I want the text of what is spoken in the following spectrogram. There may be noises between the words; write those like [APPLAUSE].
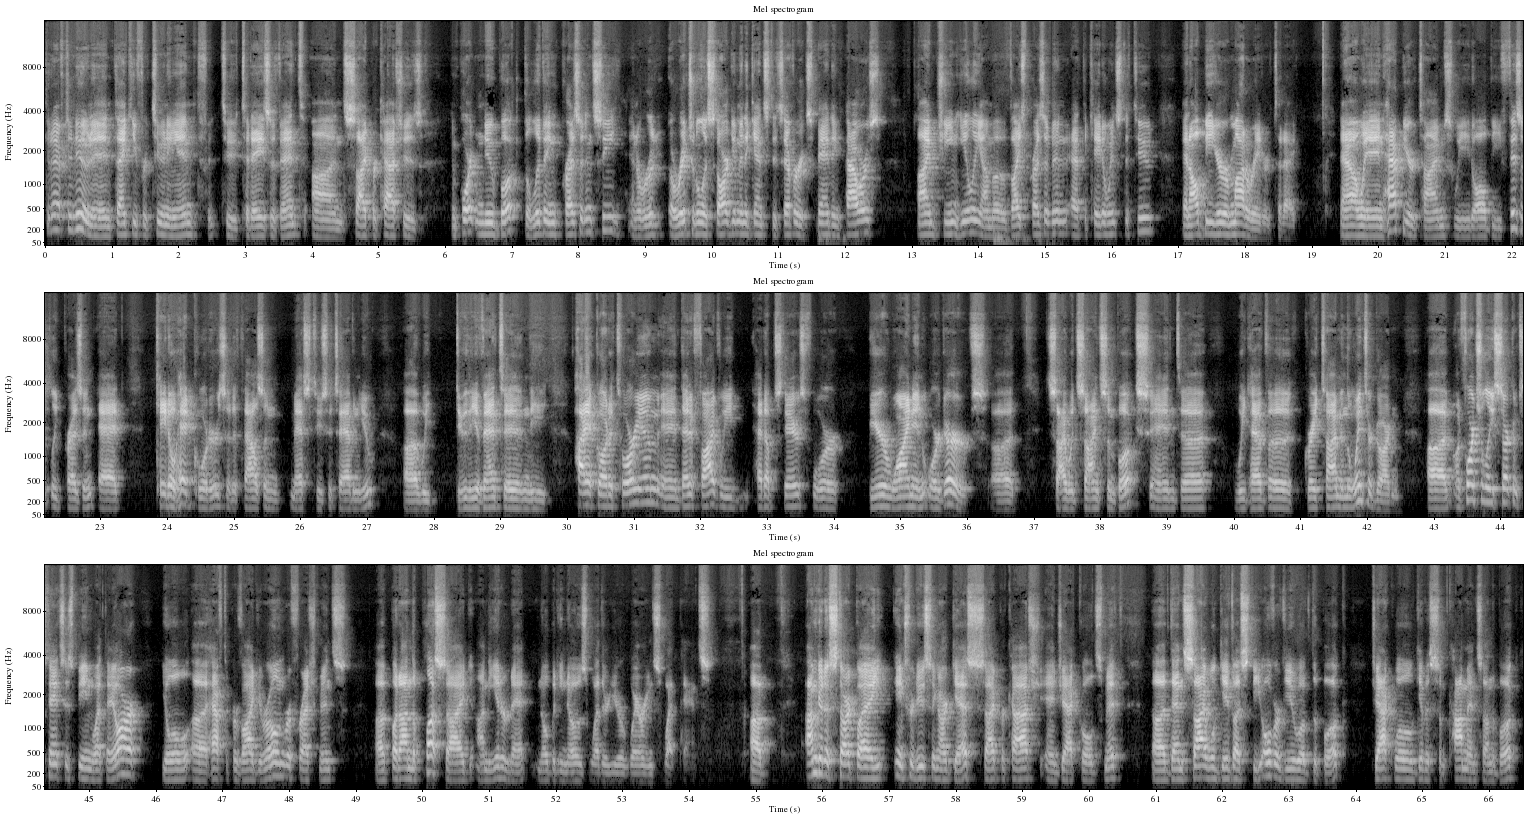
Good afternoon, and thank you for tuning in to today's event on Prakash's important new book, The Living Presidency An Originalist Argument Against Its Ever Expanding Powers. I'm Gene Healy. I'm a vice president at the Cato Institute, and I'll be your moderator today. Now, in happier times, we'd all be physically present at Cato headquarters at 1000 Massachusetts Avenue. Uh, we do the event in the Hayek Auditorium, and then at five we head upstairs for beer, wine, and hors d'oeuvres. Uh, so I would sign some books, and uh, we'd have a great time in the Winter Garden. Uh, unfortunately, circumstances being what they are, you'll uh, have to provide your own refreshments. Uh, but on the plus side, on the internet, nobody knows whether you're wearing sweatpants. I'm going to start by introducing our guests, Sai Prakash and Jack Goldsmith. Uh, then Sai will give us the overview of the book. Jack will give us some comments on the book,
